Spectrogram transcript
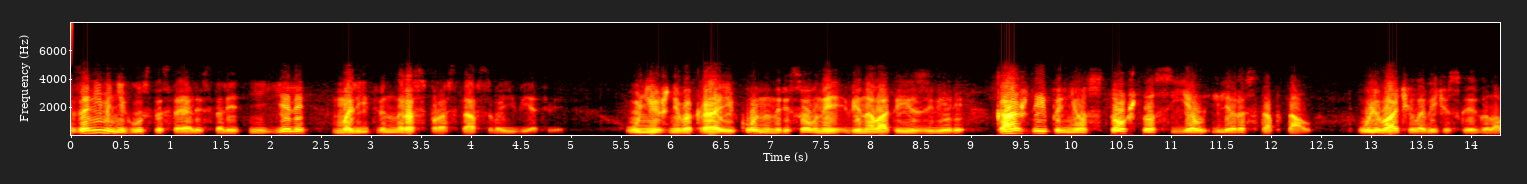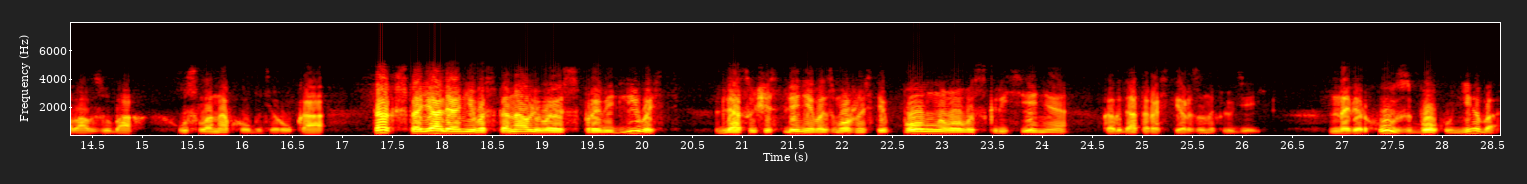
За ними негусто стояли столетние ели, молитвенно распростав свои ветви. У нижнего края иконы нарисованы виноватые звери. Каждый принес то, что съел или растоптал. У льва человеческая голова в зубах, у слона в хоботе рука. Так стояли они, восстанавливая справедливость для осуществления возможности полного воскресения когда-то растерзанных людей. Наверху, сбоку неба,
